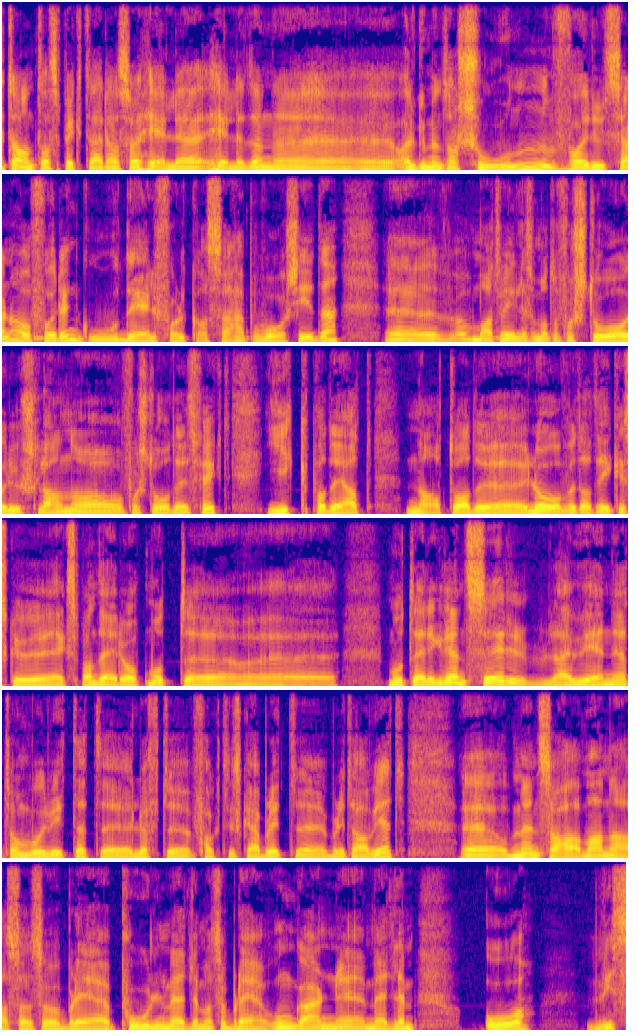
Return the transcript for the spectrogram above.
et annet aspekt her. altså hele, hele, denne eh, argumentasjonen for russerne, og for en god del folk også her på vår side, eh, om at vi liksom måtte forstå Russland og forstå deres frykt, gikk på det at Nato hadde lovet at de ikke skulle ekspandere opp mot, eh, mot deres grenser. Det er uenighet om hvorvidt dette løftet faktisk er blitt, blitt avgitt. Eh, men så har man altså, så ble Polen medlem, og så ble Ungarn medlem. og hvis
